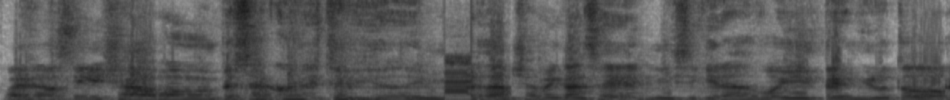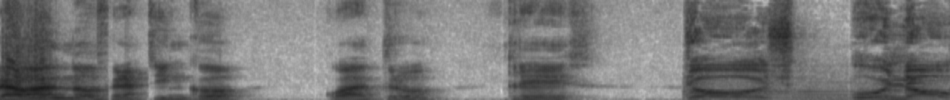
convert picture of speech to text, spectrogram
Bueno, sí, ya vamos a empezar con este video de mierda. Ya me cansé, ni siquiera voy 3 minutos grabando. Espera, 5, 4, 3, 2, 1.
